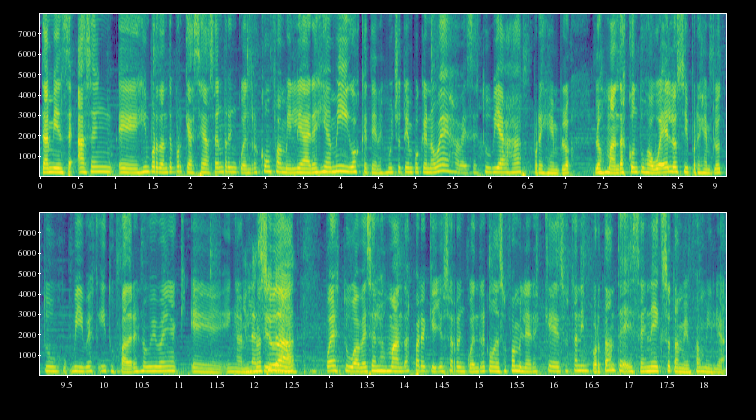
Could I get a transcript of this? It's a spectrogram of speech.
También se hacen, eh, es importante porque se hacen reencuentros con familiares y amigos que tienes mucho tiempo que no ves. A veces tú viajas, por ejemplo, los mandas con tus abuelos. Si, por ejemplo, tú vives y tus padres no viven aquí, eh, en la misma ciudad. pues tú a veces los mandas para que ellos se reencuentren con esos familiares, que eso es tan importante, ese nexo también familiar.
